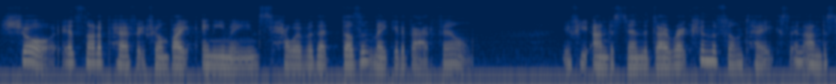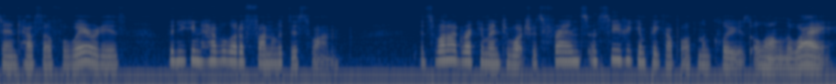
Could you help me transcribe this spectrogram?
Sure, it's not a perfect film by any means, however, that doesn't make it a bad film. If you understand the direction the film takes and understand how self aware it is, then you can have a lot of fun with this one. It's one I'd recommend to watch with friends and see if you can pick up on the clues along the way.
